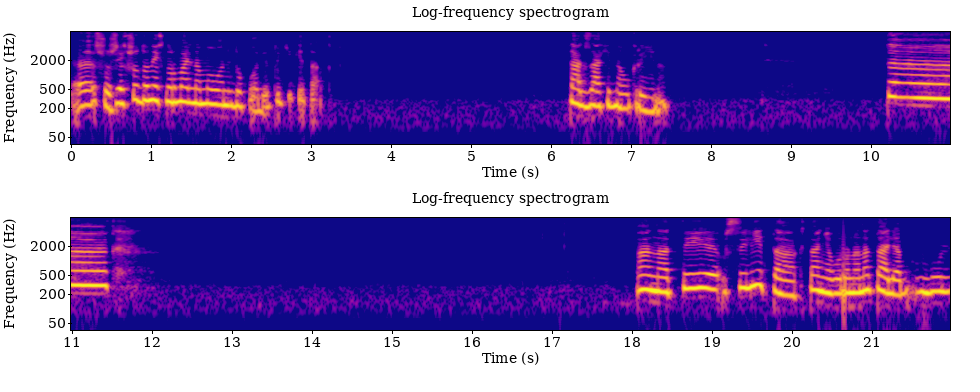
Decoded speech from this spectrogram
Е, Що ж, якщо до них нормальна мова не доходить, то тільки так. Так, Західна Україна. Так. Анна, ти в селі? Так. Таня Ворона, Наталя Буль...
